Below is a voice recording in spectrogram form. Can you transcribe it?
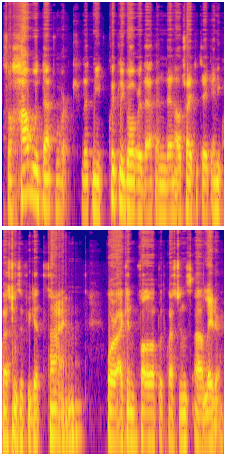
So how would that work? Let me quickly go over that and then I'll try to take any questions if we get time or I can follow up with questions uh, later.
